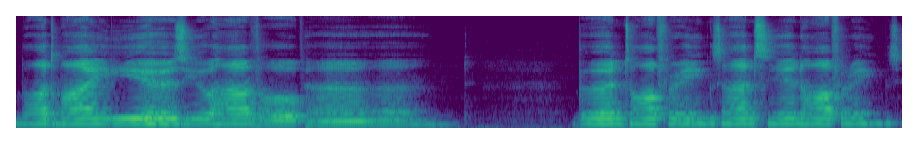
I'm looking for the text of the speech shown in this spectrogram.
but my ears you have opened burnt offerings and sin offerings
